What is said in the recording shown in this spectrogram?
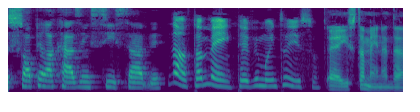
só pela casa em si, sabe? Não, também teve muito isso. É isso também, né, da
